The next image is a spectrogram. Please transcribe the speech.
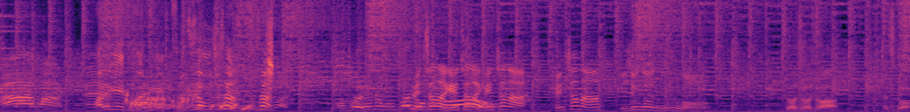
아 봐. 바리게이트 바리게이트 우주산 우주산 우주산. 어 뭐야 얘들 물빨이 괜찮아 괜찮아 괜찮아 괜찮아. 이 정도는 뭐. 좋아 좋아 좋아 렛츠고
